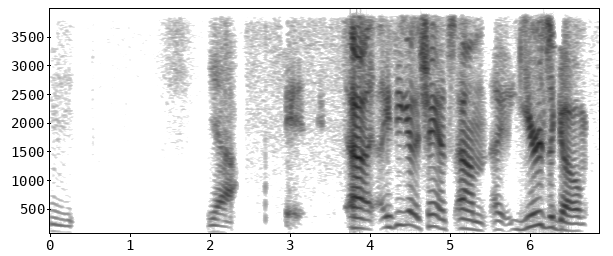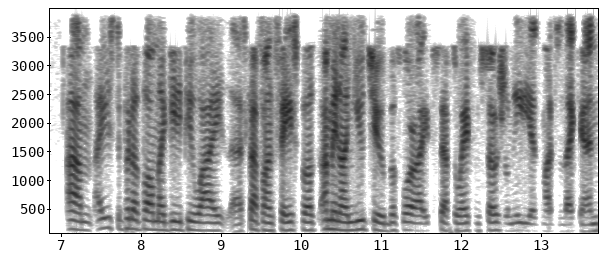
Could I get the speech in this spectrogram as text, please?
Hmm. Yeah. Uh, if you get a chance, um, uh, years ago, um, I used to put up all my DDPY uh, stuff on Facebook. I mean, on YouTube before I stepped away from social media as much as I can.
